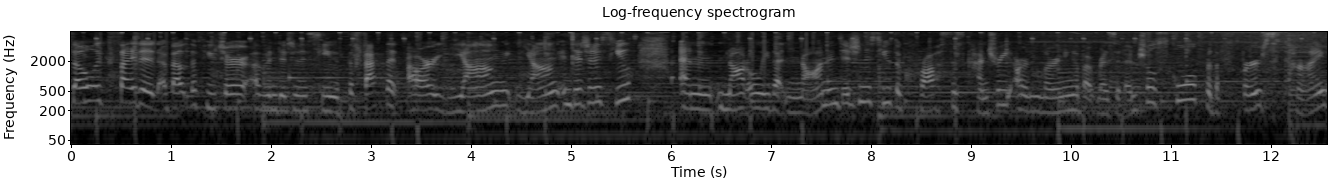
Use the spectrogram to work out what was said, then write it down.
so excited about the future of Indigenous youth. The fact that our young, young Indigenous youth, and not only that non-Indigenous youth across this country are learning about residential school for the first time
